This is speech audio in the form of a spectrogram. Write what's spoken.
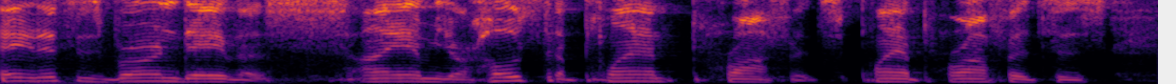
Hey, this is Vern Davis. I am your host of Plant Profits. Plant Profits is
